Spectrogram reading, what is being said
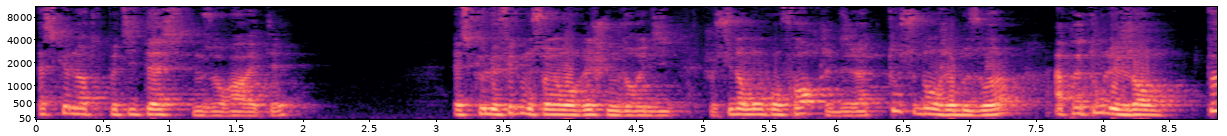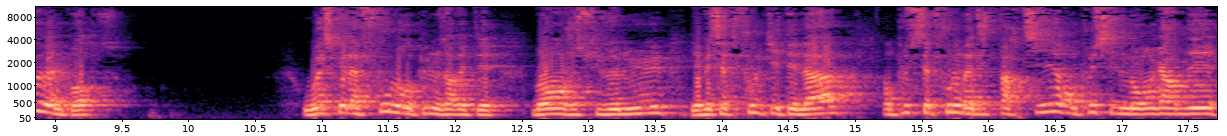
Est-ce que notre petitesse nous aura arrêtés? Est-ce que le fait que nous soyons riches nous aurait dit je suis dans mon confort, j'ai déjà tout ce dont j'ai besoin, après tout les gens, peu importe Ou est-ce que la foule aurait pu nous arrêter? Bon, je suis venu, il y avait cette foule qui était là, en plus cette foule m'a dit de partir, en plus ils me regardaient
